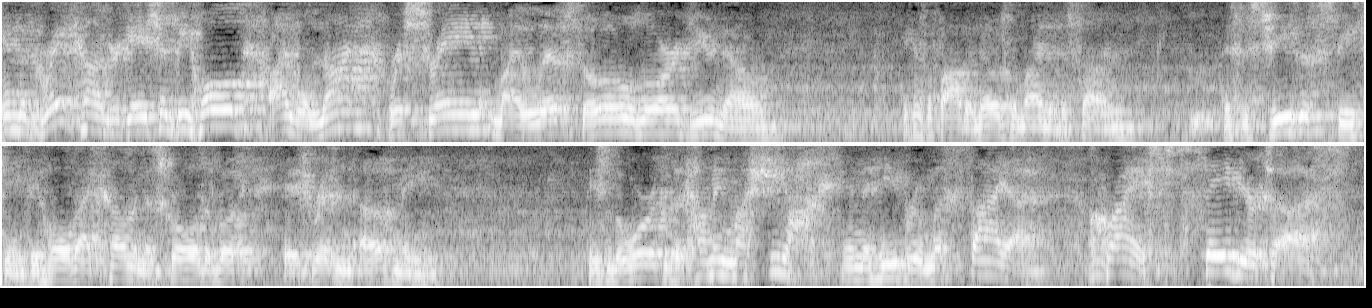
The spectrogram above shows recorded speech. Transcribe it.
in the great congregation. Behold, I will not restrain my lips. O Lord, you know. Because the Father knows the mind of the Son. This is Jesus speaking. Behold, I come and the scroll of the book. is written of me. These are the words of the coming Mashiach in the Hebrew, Messiah, Christ, Savior to us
